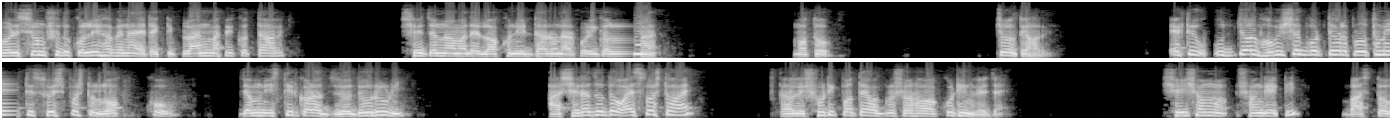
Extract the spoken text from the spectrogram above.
পরিশ্রম শুধু করলেই হবে না, এটা একটি প্ল্যান মাফিক করতে হবে। সেজন্য আমাদের লক্ষ্য নির্ধারণ আর পরিকল্পনা মতো চলতে হবে। একটি উজ্জ্বল ভবিষ্যৎ গড়তে হলে প্রথমে একটি সুস্পষ্ট লক্ষ্য যেমন স্থির করা জরুরি, আর সেটা যদি অস্পষ্ট হয়, তাহলে সঠিক পথে অগ্রসর হওয়া কঠিন হয়ে যায়। সেই সঙ্গে একটি বাস্তব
